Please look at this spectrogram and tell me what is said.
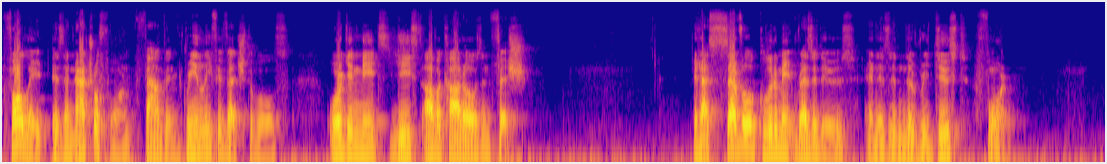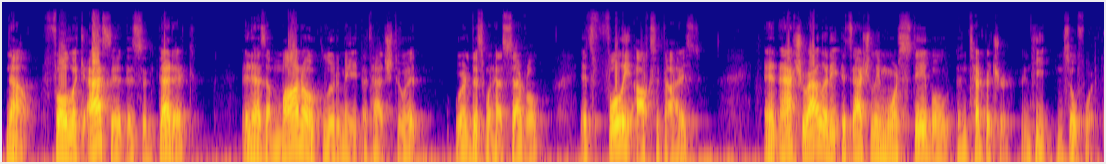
Folate is a natural form found in green leafy vegetables organ meats, yeast, avocados, and fish. It has several glutamate residues and is in the reduced form. Now, folic acid is synthetic. It has a monoglutamate attached to it, where this one has several. It's fully oxidized. In actuality, it's actually more stable in temperature and heat and so forth.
